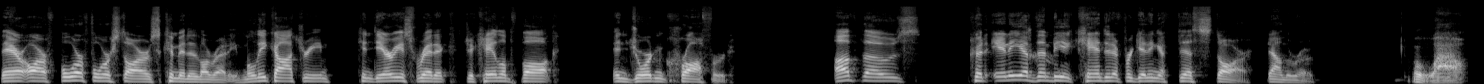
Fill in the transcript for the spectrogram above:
there are four four stars committed already Malik Autry, Kendarius Riddick, Jakaleb Falk, and Jordan Crawford. Of those, could any of them be a candidate for getting a fifth star down the road? Oh, wow.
